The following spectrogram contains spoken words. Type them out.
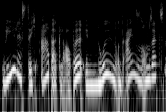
Wie lässt sich Aberglaube in Nullen und Einsen umsetzen?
